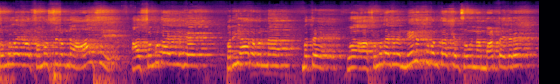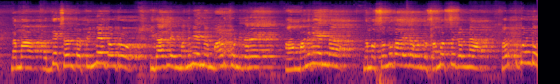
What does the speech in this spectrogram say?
ಸಮುದಾಯಗಳ ಸಮಸ್ಯೆಗಳನ್ನ ಆಲಿಸಿ ಆ ಸಮುದಾಯಗಳಿಗೆ ಪರಿಹಾರವನ್ನು ಮತ್ತು ಆ ಸಮುದಾಯಗಳ ಮೇಲೆತ್ತುವಂಥ ಕೆಲಸವನ್ನು ಮಾಡ್ತಾ ಇದ್ದಾರೆ. ನಮ್ಮ ಅಧ್ಯಕ್ಷರಂಥ ತಿಮ್ಮೇಗೌಡರು ಈಗಾಗಲೇ ಮನವಿಯನ್ನು ಮಾಡಿಕೊಂಡಿದ್ದಾರೆ. ಆ ಮನವಿಯನ್ನು ನಮ್ಮ ಸಮುದಾಯದ ಒಂದು ಸಮಸ್ಯೆಗಳನ್ನ ಅರ್ಥಕೊಂಡು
